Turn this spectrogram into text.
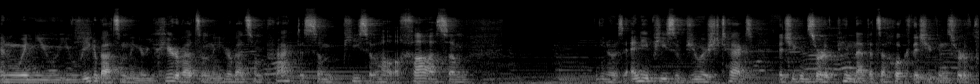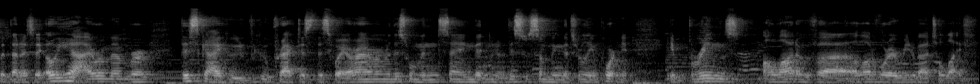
And when you, you read about something or you hear about something, you hear about some practice, some piece of halacha, some, you know, as any piece of Jewish text that you can sort of pin that. That's a hook that you can sort of put down and say, oh yeah, I remember this guy who, who practiced this way, or I remember this woman saying that, you know, this was something that's really important. It, it brings a lot of, uh, a lot of what I read about to life.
